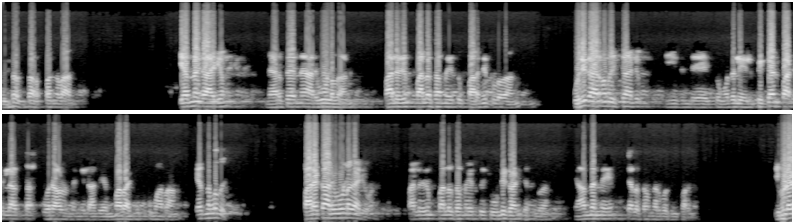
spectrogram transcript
വിഷസർപ്പങ്ങളാണ് എന്ന കാര്യം നേരത്തെ തന്നെ അറിവുള്ളതാണ്. പലരും പല സമയത്തും പറഞ്ഞിട്ടുള്ളതാണ്. ഒരു കാരണവശാലും ഇതിന്റെ ചുമതല ഏൽപ്പിക്കാൻ പാടില്ലാത്ത ഒരാളുണ്ടെങ്കിൽ അത് എം ആർ അജിത് കുമാറാണ് എന്നുള്ളത് പരക്ക അറിവുള്ള കാര്യമാണ്. പലരും പല സമയത്ത് ചൂണ്ടിക്കാണിച്ചിട്ടുള്ളതാണ്. ഞാൻ തന്നെ ചില സന്ദർഭത്തിൽ പറഞ്ഞു. ഇവിടെ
